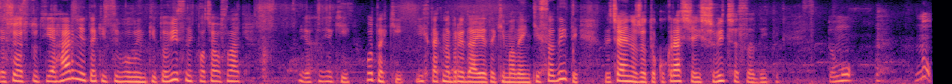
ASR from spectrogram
Якщо ось тут є гарні такі цибулинки, то вісник почав слати. Як, які? Отакі. Їх так набридає такі маленькі садити. Звичайно ж, краще і швидше садити. Тому, ну,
